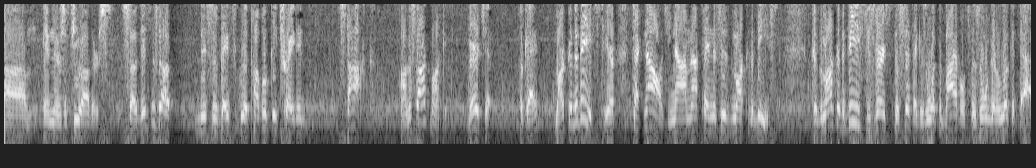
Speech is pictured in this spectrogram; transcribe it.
um, and there's a few others. So this is a this is basically a publicly traded stock on the stock market. Verichip. Okay? Mark of the beast here. Technology. Now, I'm not saying this is the mark of the beast. Because the mark of the beast is very specific, is what the Bible says, and we're going to look at that.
